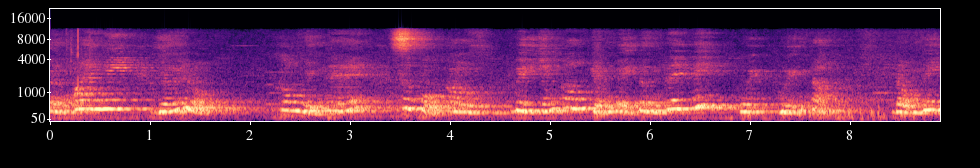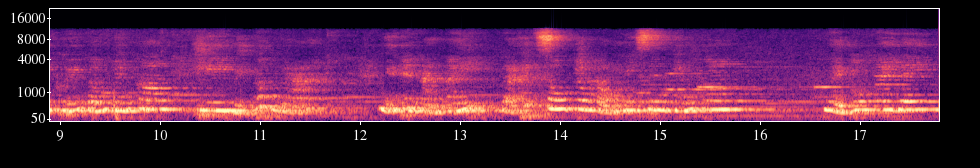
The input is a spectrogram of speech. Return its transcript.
từng oai nghi giới luật. Không những thế sư phụ còn vì chúng con chuẩn bị từng cây viết quyển, quyển tập động viên khuyến tấn chúng con khi bị vấp ngã. Những hình ảnh ấy đã khắc sâu trong lòng hy sinh chúng con. Ngày hôm nay đây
